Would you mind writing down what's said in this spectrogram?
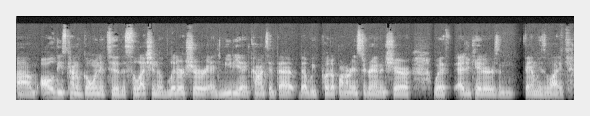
Um, all of these kind of going into the selection of literature and media and content that, that we put up on our Instagram and share with educators and families alike.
